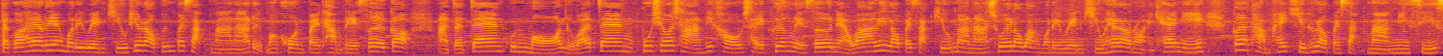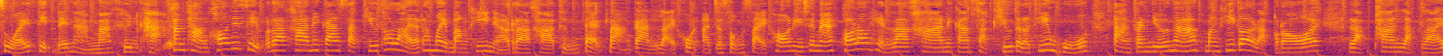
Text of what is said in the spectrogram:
แต่ก็ให้เลี่ยงบริเวณคิ้วที่เราเพิ่งไปสักมานะ หรือบางคนไปทำเลเซอร์ก็อาจจะแจ้งคุณหมอหรือว่าแจ้งผู้เชี่ยวชาญที่เขาใช้เครื่องเลเซอร์เนี่ยว่าเฮ้ยเราไปสักคิ้วมานะ ช่วยระวังบริเวณคิ้วให้เราหน่อยแค่นี้ ก็จะทำให้คิ้วที่เราไปสักมามีสีสวยติดได้นานมากขึ้นค่ะคำถามข้อที่ 10 ราคาในการสักคิ้วเท่าไหร่และทำไมบางที่เนี่ยราคาถึงแตกต่างกันหลายคนอาจจะสงสัยข้อนี้ใช่ไหมเพราะเราเห็นราคาในการสักคิ้วแต่ละที่โอ้โหต่างกันเยอะนะ บางที่ก็หลักร้อย หลักพันหลักหลาย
